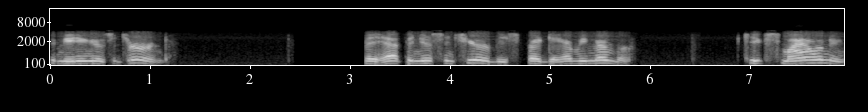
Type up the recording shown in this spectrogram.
The meeting is adjourned. May happiness and cheer be spread to every member. Keep smiling and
